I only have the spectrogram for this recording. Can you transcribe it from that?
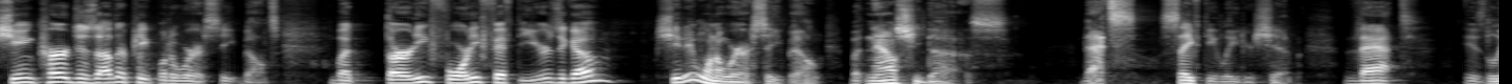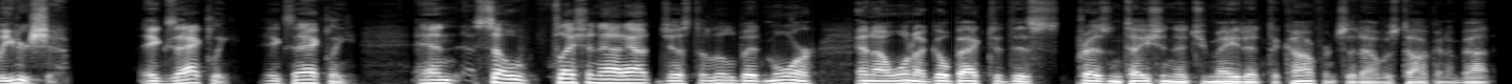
She encourages other people to wear seatbelts. But 30, 40, 50 years ago, she didn't want to wear a seatbelt, but now she does. That's safety leadership. That is leadership. Exactly. Exactly. And so, fleshing that out just a little bit more, and I want to go back to this presentation that you made at the conference that I was talking about.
